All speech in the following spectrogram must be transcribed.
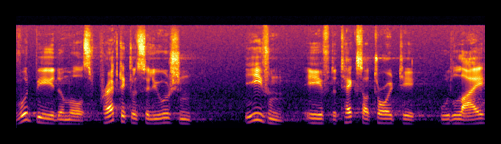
would be the most practical solution, even if the tax authority would lie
